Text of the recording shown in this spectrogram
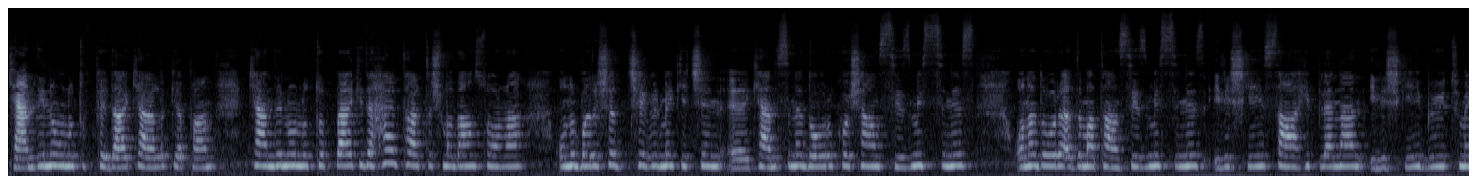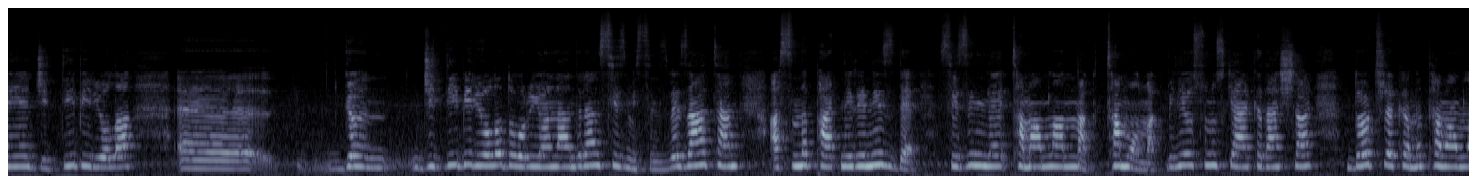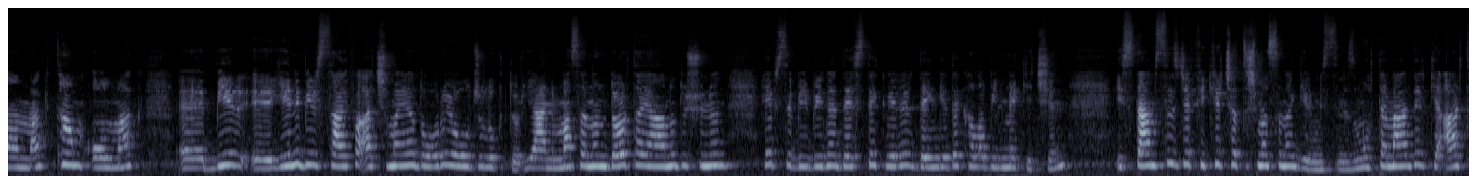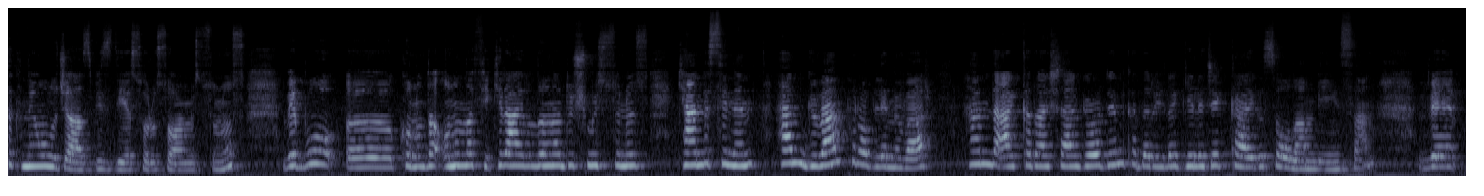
kendini unutup fedakarlık yapan, kendini unutup belki de her tartışmadan sonra onu barışa çevirmek için e, kendisine doğru koşan sizmişsiniz. Ona doğru adım atan sizmişsiniz. İlişkiyi sahiplenen, ilişkiyi büyütmeye, ciddi bir yola e, gön- ciddi bir yola doğru yönlendiren siz misiniz? Ve zaten aslında partneriniz de sizinle tamamlanmak, tam olmak. Biliyorsunuz ki arkadaşlar dört rakamı tamamlanmak, tam olmak e, bir e, yeni bir sayfa açmaya doğru yolculuktur. Yani masanın dört ayağını düşünün. Hepsi birbirine destek verir dengede kalabilmek için. İstemsizce fikir çatışmasına girmişsiniz. Muhtemeldir ki artık ne olacağız biz diye soru sormuşsunuz. Ve bu e, konuda onunla fikir ayrılığına düşmüşsünüz. Kendisinin hem güven problemi var hem de arkadaşlar gördüğüm kadarıyla gelecek kaygısı olan bir insan. Ve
